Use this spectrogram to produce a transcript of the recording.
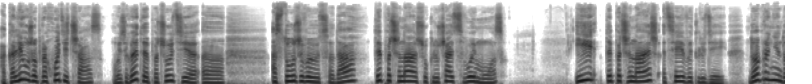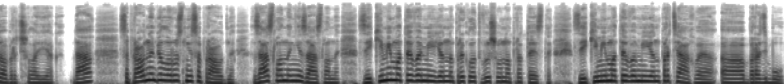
А калі ўжо праходзіць час вось гэтыя пачуцці э, астужваюцца да ты пачынаеш уключаць свой мозг і ты пачынаеш адсеивать людзей добры недобры чалавек да? Сапраўдны беларус не сапраўдны засланы не засланы. З якімі матывамі ён напрыклад выйшаў на пратэсты? З якімі матывамі ён працягвае барацьбу?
